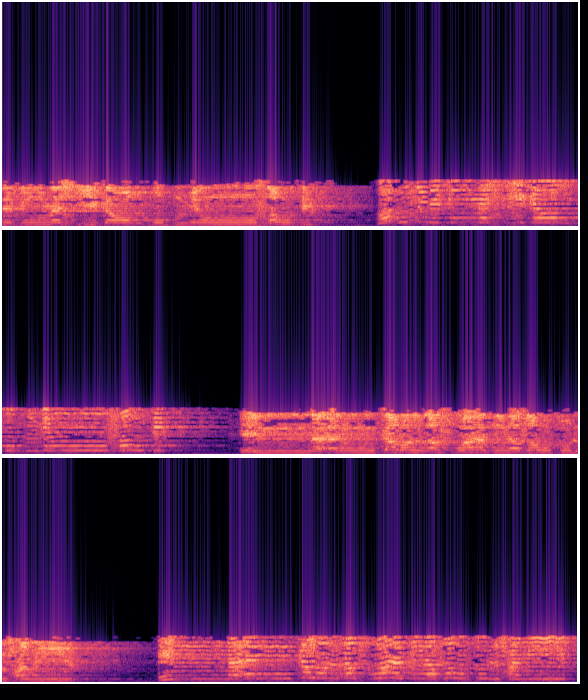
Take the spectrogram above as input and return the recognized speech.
وَاقْصِدْ فِي مَشْيِكَ وَاغْضُضْ مِن صَوْتِكَ ۚ. إِنَّ أَنكَرَ الْأَصْوَاتِ لَصَوْتُ الْحَمِيرِ. إِنَّ أَنكَرَ السماوات لصوت الحمير.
